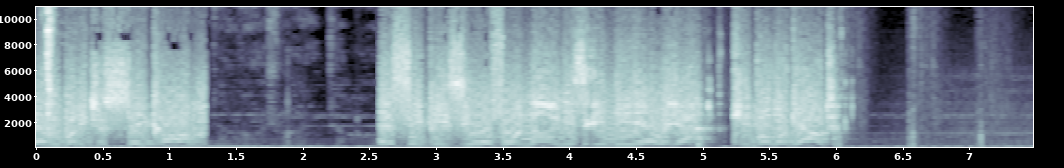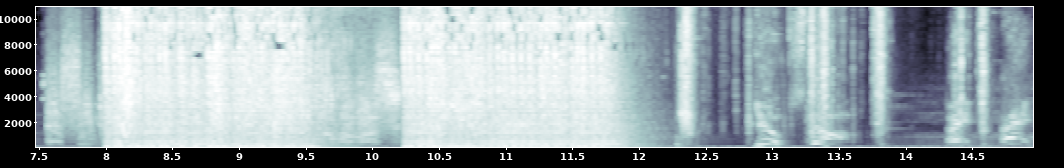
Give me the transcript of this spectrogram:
Everybody just stay calm. SCP-049 is in the area. Keep a lookout. SCP... Of us. You! Stop! Hey! Hey!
